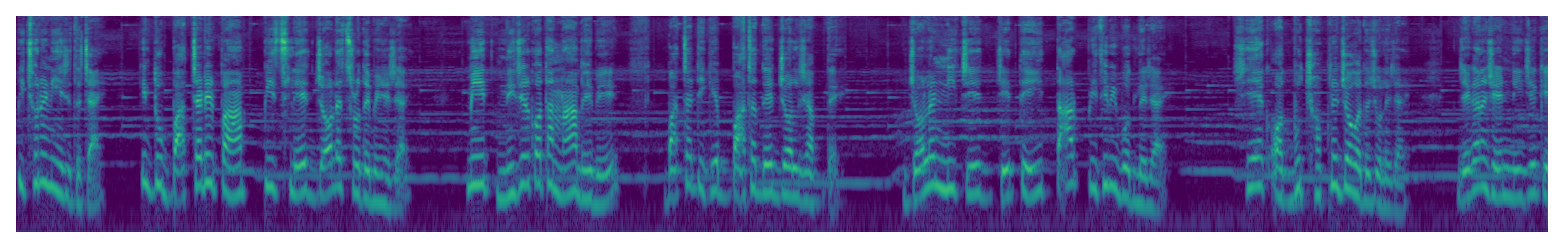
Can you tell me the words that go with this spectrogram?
পিছনে নিয়ে যেতে চায়, কিন্তু বাচ্চাটির পা পিছলে জলের স্রোতে ভেসে যায়। মিত নিজের কথা না ভেবে বাচ্চাটিকে বাঁচাতে জল ঝাঁপ দেয়। জলের নিচে যেতেই তার পৃথিবী বদলে যায়। সে এক অদ্ভুত স্বপ্নের জগতে চলে যায়, যেখানে সে নিজেকে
